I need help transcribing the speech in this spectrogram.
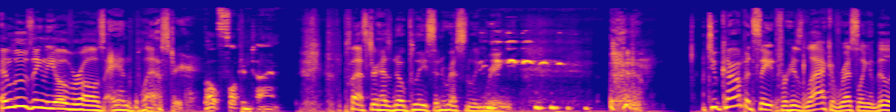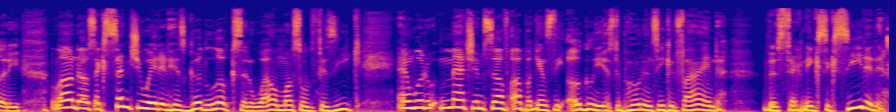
and losing the overalls and plaster. About fucking time. Plaster has no place in a wrestling ring. to compensate for his lack of wrestling ability, Londos accentuated his good looks and well muscled physique and would match himself up against the ugliest opponents he could find. This technique succeeded,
